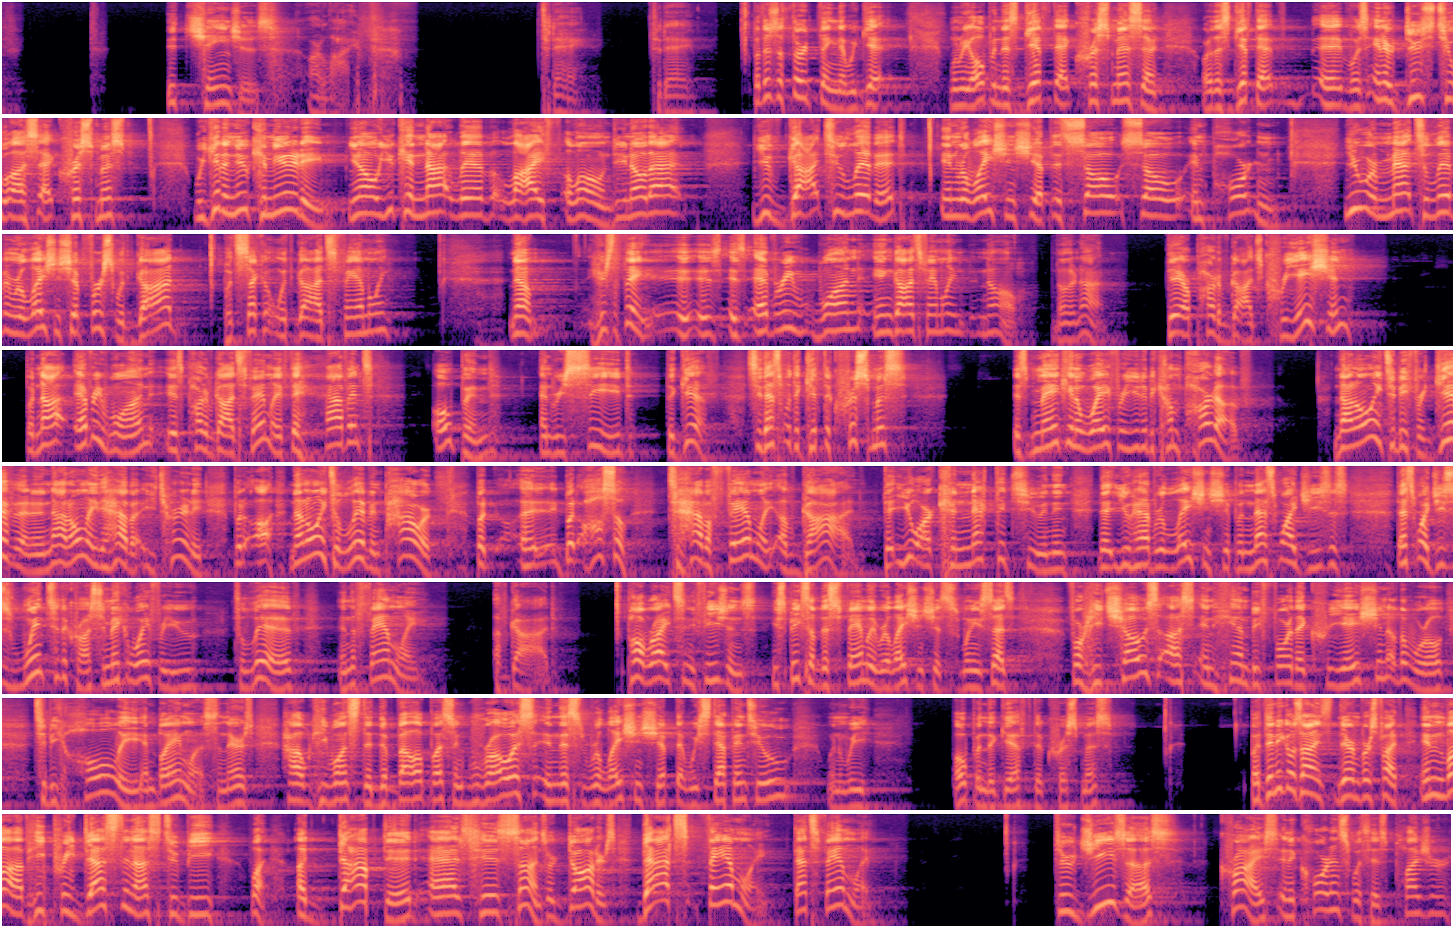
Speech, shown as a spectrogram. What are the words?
it changes our life. Today. Today. But there's a third thing that we get when we open this gift at Christmas, or, this gift that uh, was introduced to us at Christmas. We get a new community. You know, you cannot live life alone. Do you know that? You've got to live it in relationship. It's so, so important. You were meant to live in relationship first with God, but second with God's family. Now, here's the thing is, is everyone in God's family? No, no, they're not. They are part of God's creation, but not everyone is part of God's family if they haven't opened and received the gift. See, that's what the gift of Christmas is making a way for you to become part of not only to be forgiven and not only to have an eternity, but uh, not only to live in power, but, uh, but also to have a family of God that you are connected to and then that you have relationship. And that's why Jesus, that's why Jesus went to the cross to make a way for you to live in the family of God. Paul writes in Ephesians, he speaks of this family relationships when he says, for he chose us in him before the creation of the world to be holy and blameless. And there's how he wants to develop us and grow us in this relationship that we step into when we open the gift of Christmas. But then he goes on there in verse 5 In love, he predestined us to be what? Adopted as his sons or daughters. That's family. That's family through Jesus Christ in accordance with his pleasure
